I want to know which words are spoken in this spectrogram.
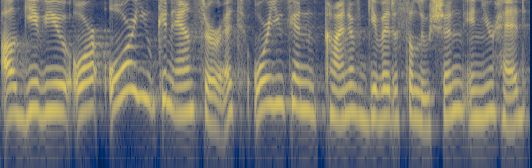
I'll give you or or you can answer it or you can kind of give it a solution in your head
